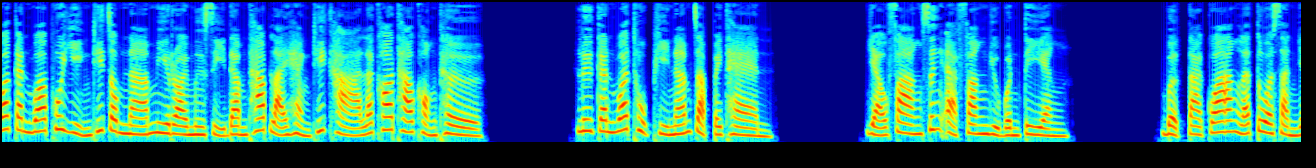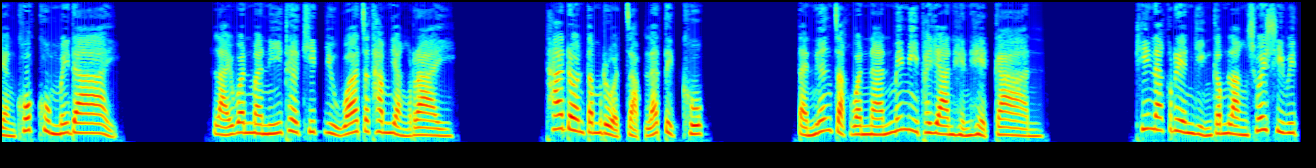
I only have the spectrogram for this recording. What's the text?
ว่ากันว่าผู้หญิงที่จมน้ำมีรอยมือสีดำทาบหลายแห่งที่ขาและข้อเท้าของเธอ ลือกันว่าถูกผีน้ำจับไปแทน เหยาฟางซึ่งแอบฟังอยู่บนเตียง เบิกตากว้างและตัวสั่นอย่างควบคุมไม่ได้ หลายวันมานี้เธอคิดอยู่ว่าจะทำอย่างไร ถ้าโดนตำรวจจับและติดคุก แต่เนื่องจากวันนั้นไม่มีพยานเห็นเหตุการณ์ ที่นักเรียนหญิงกำลังช่วยชีวิต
